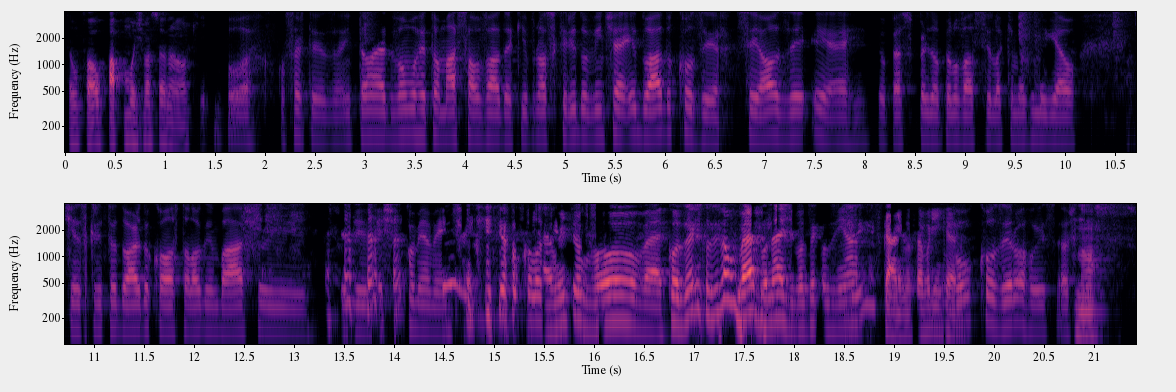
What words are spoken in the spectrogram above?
Então, foi o papo motivacional aqui. Boa, com certeza. Então é, vamos retomar a salvada aqui pro nosso querido ouvinte, é Eduardo Cozer, C-O-Z-E-R. Eu peço perdão pelo vacilo aqui, mas o Miguel tinha escrito Eduardo Costa logo embaixo e ele mexeu com a minha mente. Eu coloquei, É muito bom, velho. Cozinhar, inclusive, é um verbo, né? De você cozinhar. Sim. Cara, não tá brincando. vou cozer o arroz. Eu acho que Nossa,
